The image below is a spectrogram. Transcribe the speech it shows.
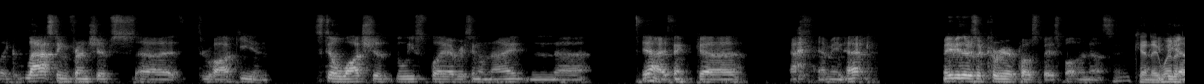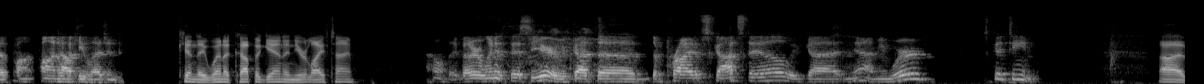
like lasting friendships uh, through hockey and still watch the Leafs play every single night. And uh, yeah, I think, uh, I mean, heck, maybe there's a career post baseball. Who knows? Can they win a, a pond, pond hockey legend? Can they win a cup again in your lifetime? Oh, they better win it this year. We've got the the pride of Scottsdale. We've got yeah. I mean, we're a good team. Uh,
